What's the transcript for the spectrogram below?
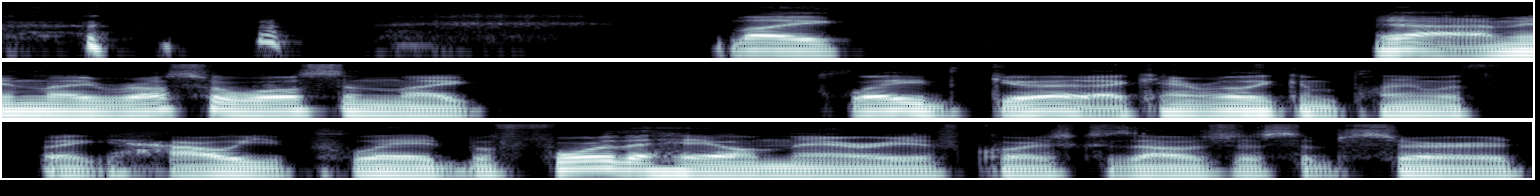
like, Yeah, I mean, like Russell Wilson, like played good. I can't really complain with like how he played before the hail mary, of course, because that was just absurd.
